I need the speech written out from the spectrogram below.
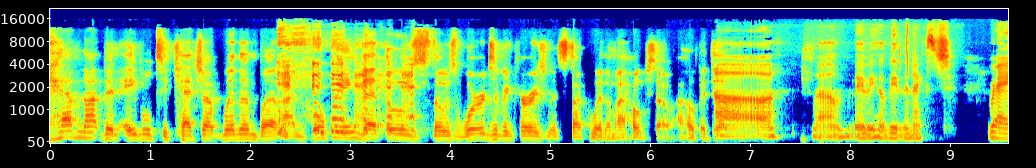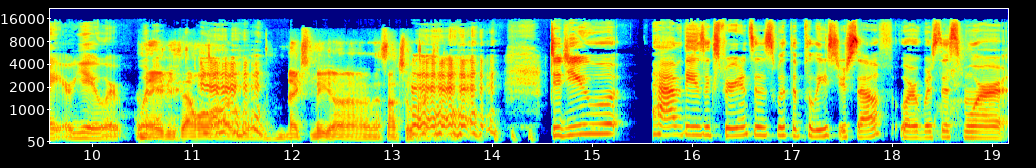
have not been able to catch up with him, but I'm hoping that those those words of encouragement stuck with him. I hope so. I hope it did. Uh, well, maybe he'll be the next Ray or you or whatever. Maybe oh, next me. Uh, that's not too hard. Did you have these experiences with the police yourself, or was this more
